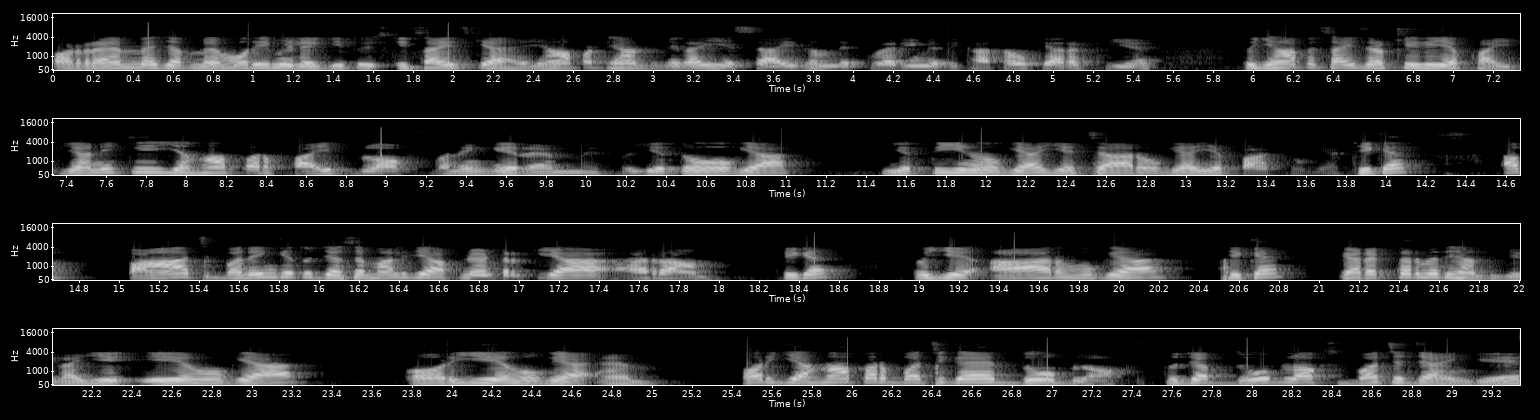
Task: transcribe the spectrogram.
और रैम में जब मेमोरी मिलेगी तो इसकी साइज़ क्या है? यहाँ पर ध्यान दीजिएगा, ये साइज़ हमने क्वेरी में दिखाता हूँ क्या रखी है। तो यहाँ पे साइज़ रखी गई है फाइव यानी कि यहाँ पर फाइव ब्लॉक्स बनेंगे रैम में। तो ये दो हो गया, ये तीन हो गया, ये चार हो गया, ये पाँच हो गया, ठीक है? अब पाँच बनेंगे तो जैसे मान लीजिए आपने एंटर किया राम ठीक है? तो ये आर हो गया, ठीक है? कैरेक्टर में ध्यान दीजिएगा, ये ए हो गया और ये हो गया एम और यहाँ पर बच गए दो ब्लॉक्स तो जब दो ब्लॉक्स बच जाएँगे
